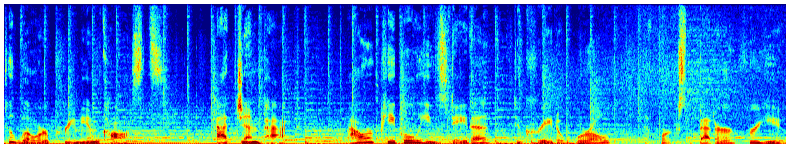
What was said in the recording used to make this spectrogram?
to lower premium costs. At Genpact, our people use data to create a world that works better for you.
